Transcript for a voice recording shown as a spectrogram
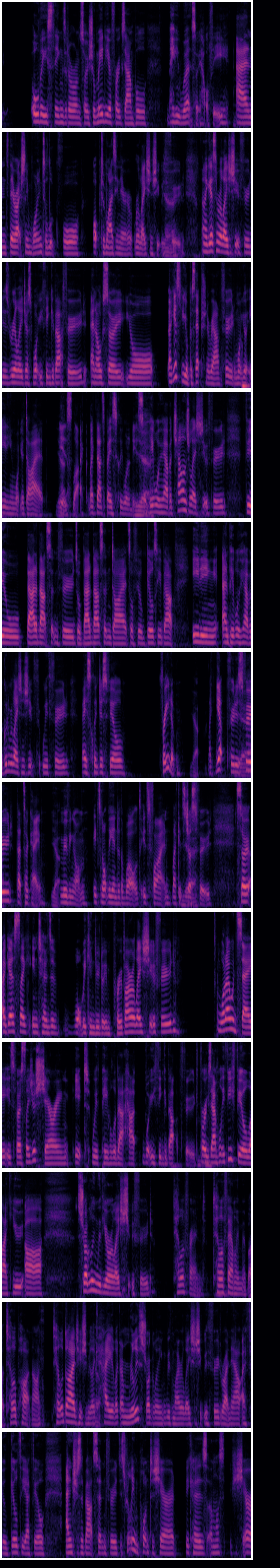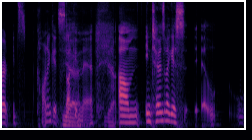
all these things that are on social media, for example, maybe weren't so healthy, and they're actually wanting to look for optimizing their relationship with food. And I guess a relationship with food is really just what you think about food, and also your, I guess, your perception around food and what you're eating and what your diet is like. Like that's basically what it is. So people who have a challenged relationship with food feel bad about certain foods or bad about certain diets or feel guilty about eating, and people who have a good relationship f- with food basically just feel freedom. Yeah. Like, yep, food is Yeah. food. That's okay. Yeah. Moving on. It's not the end of the world. It's fine. Like, it's just food. So, I guess, like, in terms of what we can do to improve our relationship with food, what I would say is firstly just sharing it with people about how what you think about food. Mm-hmm. For example, if you feel like you are struggling with your relationship with food, tell a friend, tell a family member, tell a partner, tell a dietitian, be like, hey, like I'm really struggling with my relationship with food right now. I feel guilty. I feel anxious about certain foods. It's really important to share it because unless if you share it, it's kind of gets stuck Yeah. in there. Yeah. Um, in terms of, I guess,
